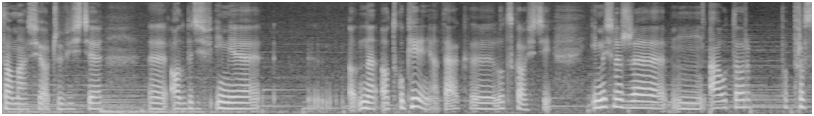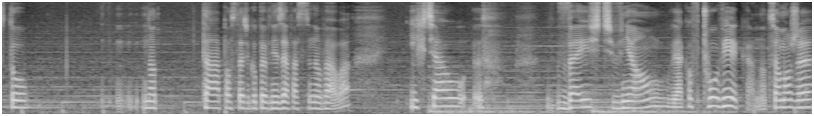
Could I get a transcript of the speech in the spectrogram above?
to ma się oczywiście e, odbyć w imię e, na- odkupienia tak, e, ludzkości. I myślę, że mm, autor po prostu, no, ta postać go pewnie zafascynowała i chciał e, wejść w nią jako w człowieka. No, co, może,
